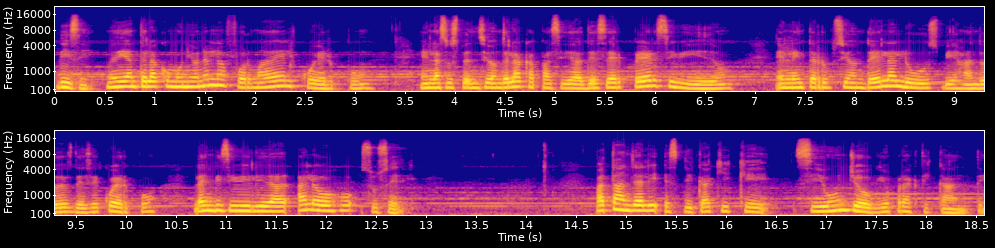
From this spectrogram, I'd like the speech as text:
Dice, mediante la comunión en la forma del cuerpo, en la suspensión de la capacidad de ser percibido, en la interrupción de la luz viajando desde ese cuerpo, la invisibilidad al ojo sucede. Patanjali explica aquí que si un yogio practicante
